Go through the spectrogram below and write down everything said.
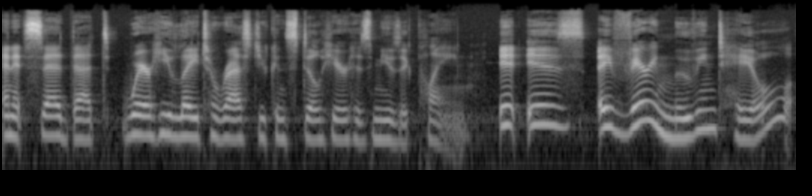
And it said that where he lay to rest, you can still hear his music playing. It is a very moving tale,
